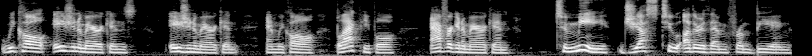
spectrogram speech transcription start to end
We call Asian Americans Asian American and we call black people African American to me just to other them from being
